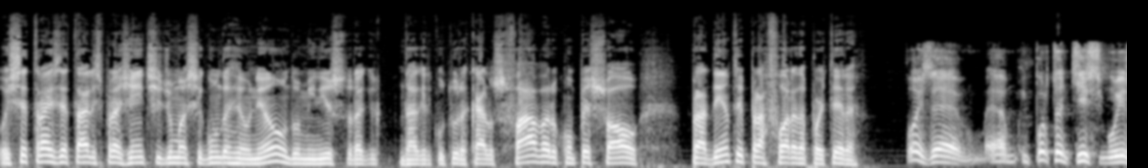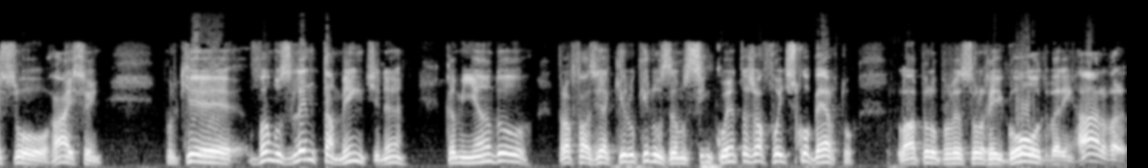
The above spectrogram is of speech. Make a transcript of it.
Hoje você traz detalhes para a gente de uma segunda reunião do ministro da Agricultura, Carlos Fávaro, com o pessoal para dentro e para fora da porteira. Pois é, é importantíssimo isso, Heisen, porque vamos lentamente, né, caminhando para fazer aquilo que nos anos 50 já foi descoberto, lá pelo professor Ray Goldberg em Harvard,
